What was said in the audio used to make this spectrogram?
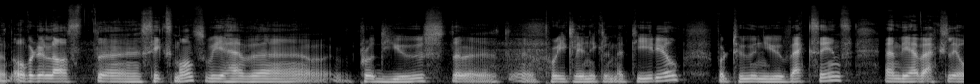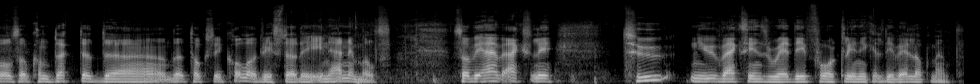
But over the last uh, six months, we have uh, produced uh, preclinical material for two new vaccines, and we have actually also conducted the toxicology study in animals. So we have actually two new vaccines ready for clinical development.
